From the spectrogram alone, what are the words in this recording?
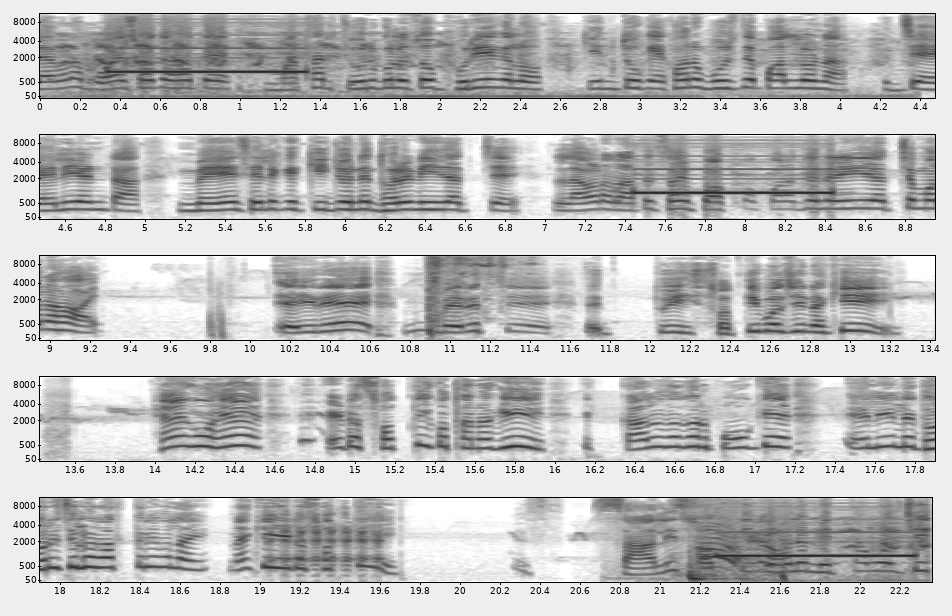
লেবড়া বয়স হতে হতে মাথার চুলগুলো সব ফুরিয়ে গেল কিন্তু এখনও বুঝতে পারল না যে এলিয়েনটা মেয়ে ছেলেকে কি জন্য ধরে নিয়ে যাচ্ছে। লেবড়া রাতের সময় পক পক করার জন্য নিয়ে যাচ্ছে মনে হয়। এই রে মেরেছে। তুই সত্যি বলছিস নাকি? হ্যাঁ গো হ্যাঁ এটা সত্যি কথা নাকি? কালু দাদার বউকে এলিয়েনে ধরেছিল রাত্রিবেলায় নাকি এটা সত্যি? সালি সত্যি হলে মিথ্যা বলছি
